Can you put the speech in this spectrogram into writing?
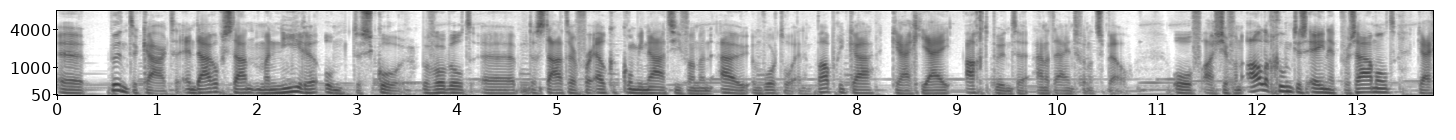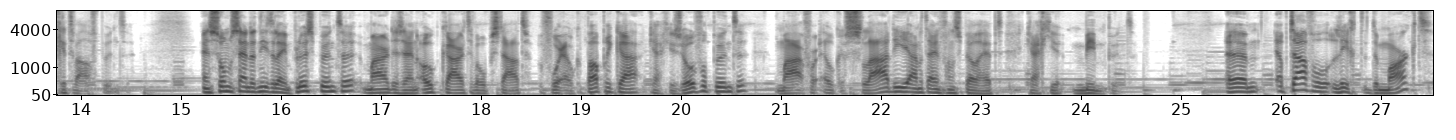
eh, puntenkaarten. En daarop staan manieren om te scoren. Bijvoorbeeld, eh, dan staat er voor elke combinatie van een ui, een wortel en een paprika... krijg jij acht punten aan het eind van het spel. Of als je van alle groentes één hebt verzameld, krijg je 12 punten. En soms zijn dat niet alleen pluspunten, maar er zijn ook kaarten waarop staat... voor elke paprika krijg je zoveel punten... maar voor elke sla die je aan het eind van het spel hebt, krijg je minpunten. Ehm, op tafel ligt de markt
